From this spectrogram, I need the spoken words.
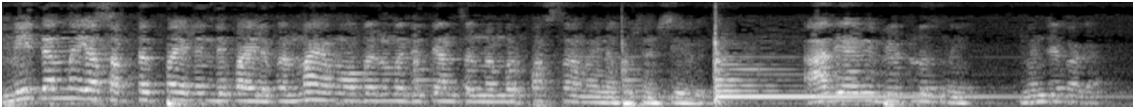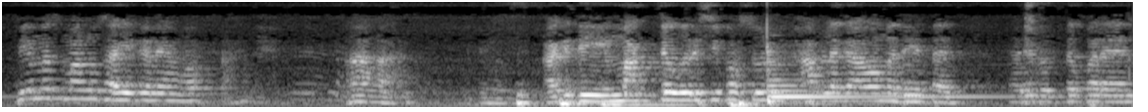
मी त्यांना या सप्त्यात पहिल्यांदा पाहिलं पण माझ्या मोबाईल मध्ये त्यांचा नंबर पाच सहा महिन्यापासून सेव्ह आहे. आधी आम्ही भेटलोच नाही. म्हणजे बघा फेमस माणूस आहे का नाही हो? हा? हा अगदी मागच्या वर्षीपासून आपल्या गावामध्ये येत आहेत. हरिभक्त परायण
